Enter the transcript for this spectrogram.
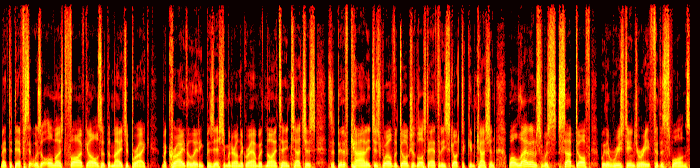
meant the deficit was almost five goals at the major break. Macrae, the leading possession winner on the ground with 19 touches. There's a bit of carnage as well well. The Dogs had lost Anthony Scott to concussion, while Ladhams was subbed off with a wrist injury for the Swans.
